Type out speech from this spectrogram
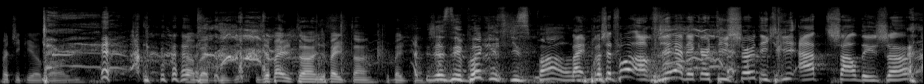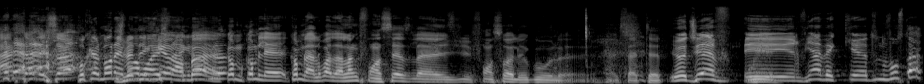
pas checké Ah, bah, j'ai- j'ai pas eu le temps, j'ai pas eu le temps, j'ai pas eu le temps. Je sais pas qu'est-ce qui se passe. Ben, prochaine fois, on revient avec un T-shirt écrit at Charles Deschamps. Ah, Charles Deschamps, Pour que le monde je aille vais voir mon t'écrire en Instagram. bas, comme, comme, les- comme la loi de la langue française, là, François Legault, là, avec sa tête. Yo, Jeff, et reviens avec euh, du nouveau stock.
